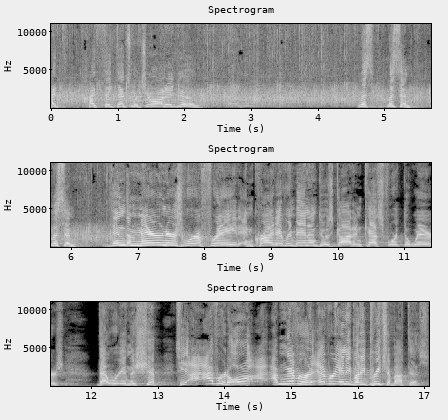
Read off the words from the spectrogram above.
I, I think that's what you ought to do. Listen, listen, listen. Then the mariners were afraid and cried every man unto his God and cast forth the wares that were in the ship. See, I, have heard all, I've never heard ever anybody preach about this.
